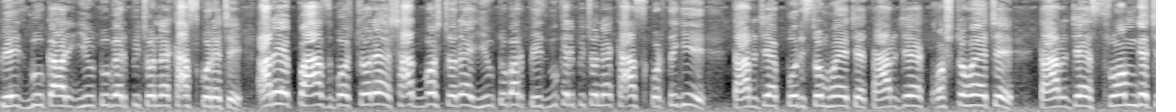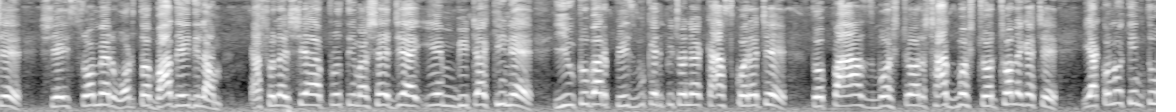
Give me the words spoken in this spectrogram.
ফেসবুক আর ইউটিউবের পিছনে কাজ করেছে। আরে পাঁচ বছরে, সাত বছরে ইউটিউব আর ফেসবুকের পিছনে কাজ করতে গিয়ে তার যে পরিশ্রম হয়েছে, তার যে কষ্ট হয়েছে, তার যে শ্রম গেছে, সেই শ্রমের অর্থ বাদ বাদেই দিলাম। আসলে সে প্রতি মাসে যে এমবিটা কিনে ইউটিউব আর ফেসবুকের পিছনে কাজ করেছে তো পাঁচ বছর, সাত বছর চলে গেছে। এখনও কিন্তু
